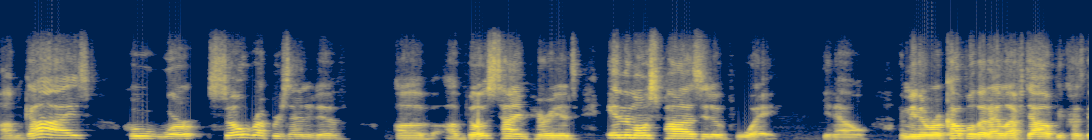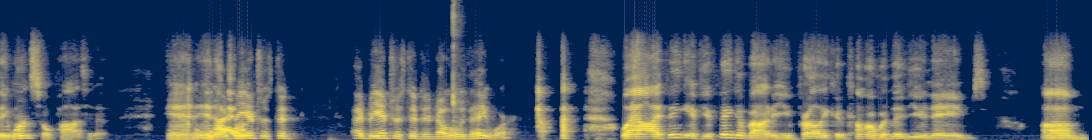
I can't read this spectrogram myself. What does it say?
um, guys who were so representative of of those time periods in the most positive way. You know, I mean, there were a couple that I left out because they weren't so positive. And Ooh, and I'd I, be interested. I'd be interested to know who they were. Well, I think if you think about it, you probably could come up with a few names. Um,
